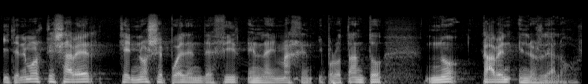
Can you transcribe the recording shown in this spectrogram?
Y tenemos que saber que no se pueden decir en la imagen y por lo tanto no caben en los diálogos.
